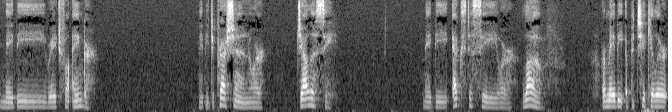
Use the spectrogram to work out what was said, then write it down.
Maybe rageful anger, maybe depression or jealousy, maybe ecstasy or love, or maybe a particular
